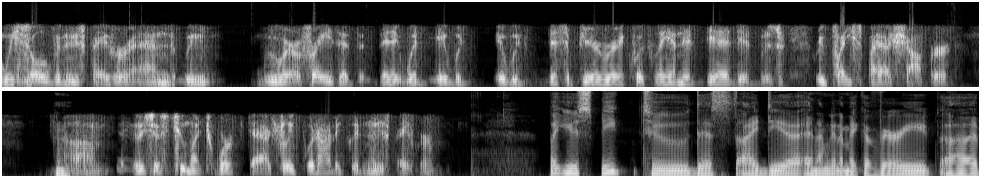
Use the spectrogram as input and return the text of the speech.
we sold the newspaper, and we we were afraid that that it would it would it would disappear very quickly, and it did. It was replaced by a shopper. Hmm. Um, it was just too much work to actually put out a good newspaper. But you speak to this idea, and I'm going to make a very uh,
